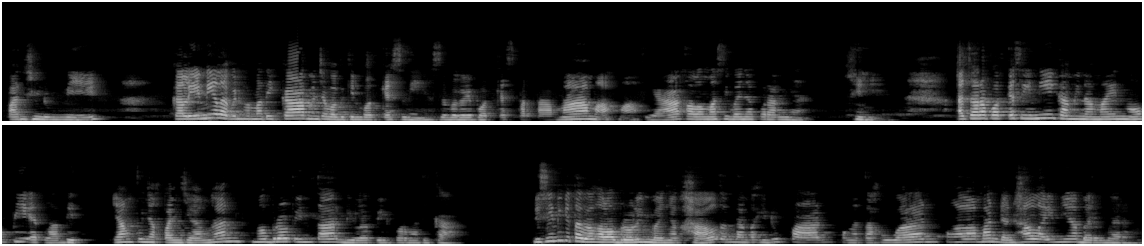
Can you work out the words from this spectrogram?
pandemi. Kali ini Lab Informatika mencoba bikin podcast nih. Sebagai podcast pertama, maaf-maaf ya kalau masih banyak kurangnya. Acara podcast ini kami namain Ngopi at Labit, yang punya panjangan ngobrol pintar di Lab Informatika. Di sini kita bakal obrolin banyak hal tentang kehidupan, pengetahuan, pengalaman, dan hal lainnya bareng-bareng.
